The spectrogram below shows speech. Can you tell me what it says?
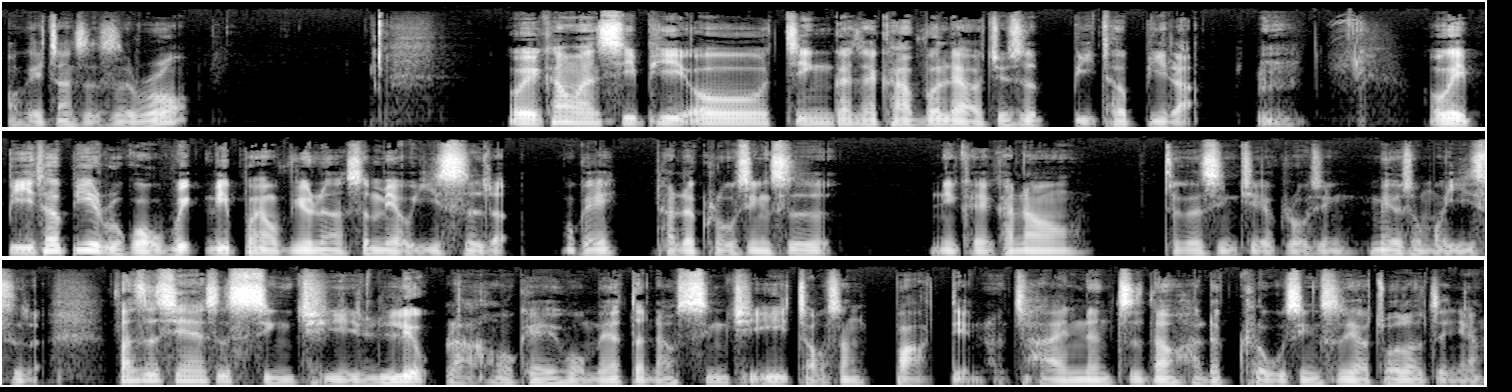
，OK，暂时是弱。OK，看完 CPU，金刚才 cover 了就是比特币了。OK，比特币如果 weekly point of view 呢是没有意思的，OK，它的 closing 是你可以看到这个星期的 closing 没有什么意思的，但是现在是星期六啦，OK，我们要等到星期一早上八点才能知道它的 closing 是要做到怎样。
